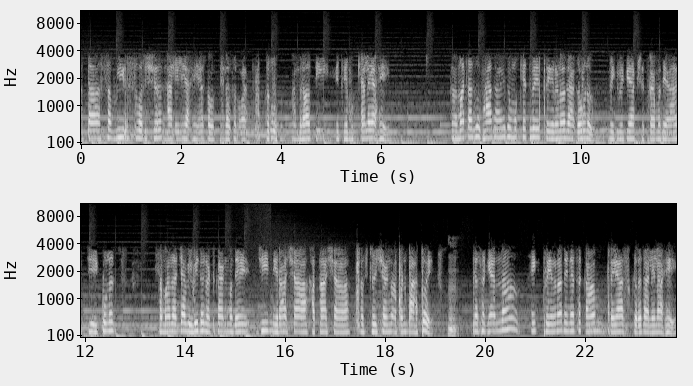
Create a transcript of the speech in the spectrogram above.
आता सव्वीस वर्ष झालेली आहे या संस्थेला सुरुवात करून. अमरावती येथे मुख्यालय आहे. कामाचा जो भाग आहे तो मुख्यत्वे प्रेरणा जागवणं वेगवेगळ्या क्षेत्रामध्ये. आज जी एकूणच समाजाच्या विविध घटकांमध्ये जी निराशा हताशा फ्रस्ट्रेशन आपण पाहतोय. त्या सगळ्यांना एक प्रेरणा देण्याचं काम प्रयास करत आलेला आहे.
